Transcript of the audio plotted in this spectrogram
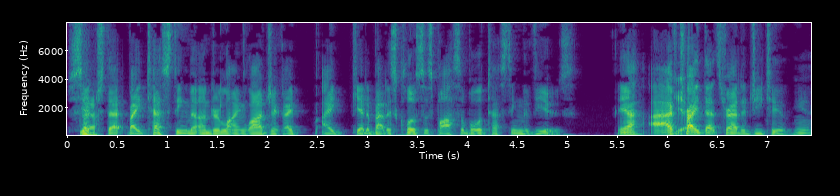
such that by testing the underlying logic, I I get about as close as possible to testing the views. Yeah, I- I've Yeah. tried that strategy too. Yeah.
